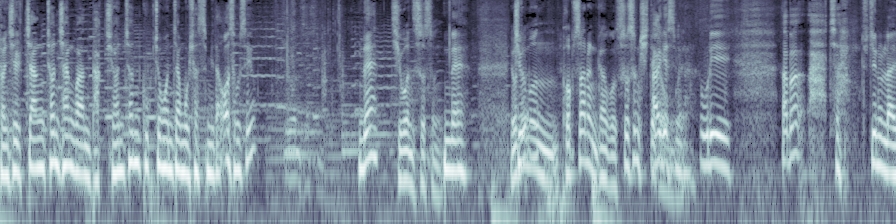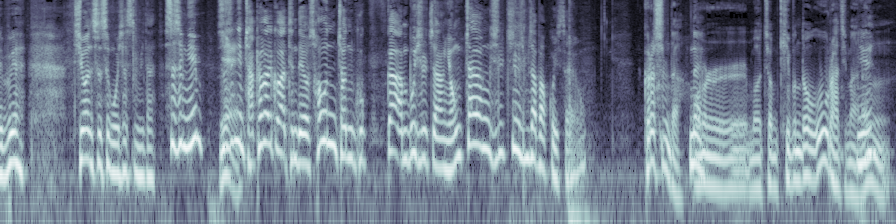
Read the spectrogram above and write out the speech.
전 실장, 전 장관, 박지원 전 국정원장 모셨습니다. 어서 오세요. 지원 스승. 네? 지원 스승. 네. 요즘은 지원... 법사는 가고 스승 시대가 알겠습니다. 우리 아바 자 주진우 라이브에 지원 스승 오셨습니다. 스승님, 스승님 예. 잡혀갈 것 같은데요. 서훈 전 국가안보실장 영장 실질 심사 받고 있어요. 그렇습니다. 네. 오늘 뭐 좀 기분도 우울하지만은 예.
